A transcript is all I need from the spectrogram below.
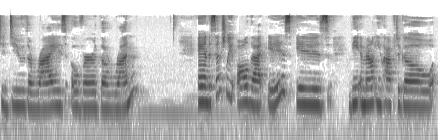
to do the rise over the run. And essentially all that is, is the amount you have to go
